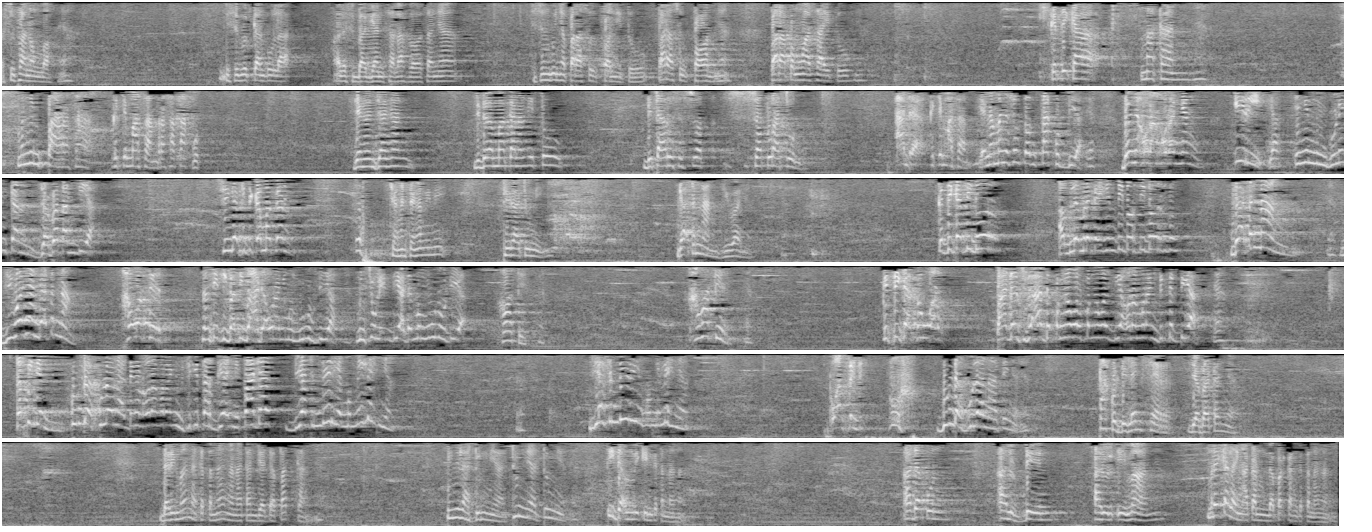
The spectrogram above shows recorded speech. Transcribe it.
Subhanallah ya. Disebutkan pula oleh sebagian salah bahwasanya sesungguhnya para sultan itu, para sultan ya, para penguasa itu ya, ketika makan menimpa rasa kecemasan, rasa takut. Jangan-jangan di dalam makanan itu ditaruh sesuatu, sesuatu racun. Ada kecemasan. Ya namanya sultan takut dia. Ya. Banyak orang-orang yang iri, ya ingin menggulingkan jabatan dia. Sehingga ketika makan, uh, jangan-jangan ini diracuni. Gak tenang jiwanya. Ketika tidur, apabila mereka ingin tidur tidur gitu, nggak tenang, jiwanya nggak tenang, khawatir. Nanti tiba-tiba ada orang yang membunuh dia, menculik dia dan membunuh dia, khawatir. Khawatir. Ketika keluar, padahal sudah ada pengawal-pengawal dia, orang-orang dekat dia. Ya. Tapi dia gundah gulana dengan orang-orang di sekitar dia ini. Padahal dia sendiri yang memilihnya. Dia sendiri yang memilihnya. Kuatir, uh, gundah gulana hatinya. Ya. Takut dilengser jabatannya. Dari mana ketenangan akan dia dapatkan? Inilah dunia, dunia, dunia. Ya. Tidak membuat ketenangan. Adapun ahlul din, ahlul iman, mereka lah yang akan mendapatkan ketenangan.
